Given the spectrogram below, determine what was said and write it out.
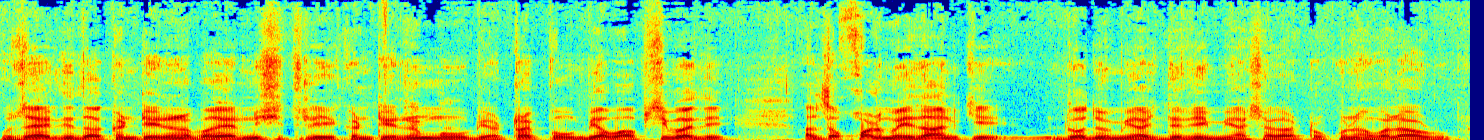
او ظاهر دي دا کنټینر بغیر نشي تللی کنټینر مو بیا ټرک مو بیا واپسی باندې الته خړ میدان کې دوه دوه میاش درې میاش هغه ټرکونه ولاړو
